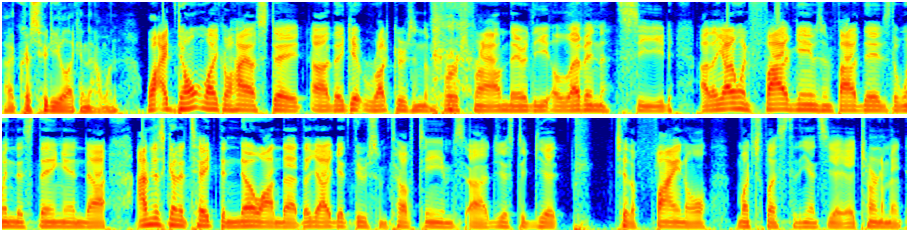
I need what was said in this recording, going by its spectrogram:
Uh, Chris, who do you like in that one? Well, I don't like Ohio State. Uh, they get Rutgers in the first round. They're the 11 seed. Uh, they got to win five games in five days to win this thing, and I'm just going to take the no on that. They got to get through some tough teams just to get to the final, much less to the NCAA tournament.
